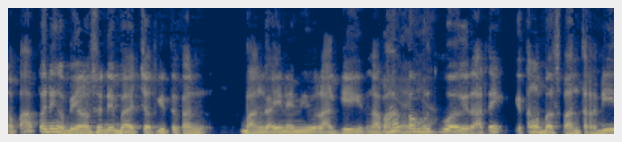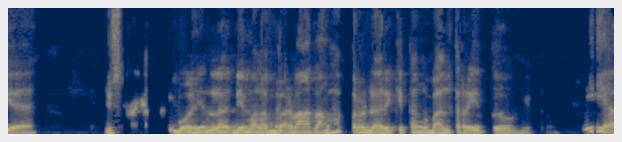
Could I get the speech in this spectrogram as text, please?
nggak apa-apa dia ngebela, maksudnya dia bacot gitu kan, banggain MU lagi gitu, nggak apa-apa iya, menurut iya. gue gitu, artinya kita ngebahas banter dia, justru yang dibolehin adalah dia malah Bener banget, bang. baper dari kita ngebanter itu gitu. Iya.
